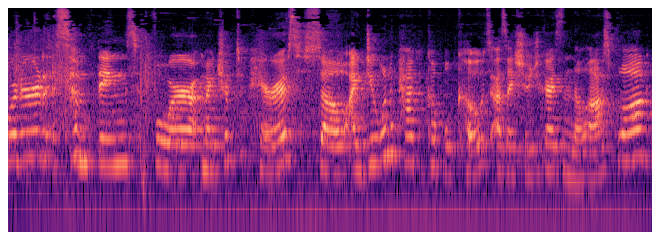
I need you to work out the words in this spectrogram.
ordered some things for my trip to Paris. So I do want to pack a couple coats as I showed you guys in the last vlog.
